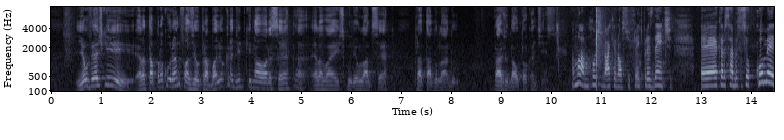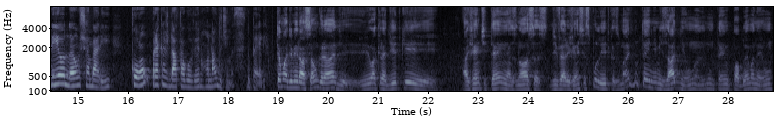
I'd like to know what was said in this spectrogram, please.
E eu vejo que ela está procurando fazer o trabalho. Eu acredito que na hora certa ela vai escolher o lado certo para estar tá do lado para ajudar o Tocantins. Vamos lá, vamos continuar aqui o nosso de frente. Presidente, é, quero saber se o senhor comeria ou não o chambari com o pré-candidato ao governo Ronaldo Dimas, do PL. Tenho uma admiração grande e eu acredito que a gente tem as nossas divergências políticas, mas não tem inimizade nenhuma, não tenho problema nenhum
